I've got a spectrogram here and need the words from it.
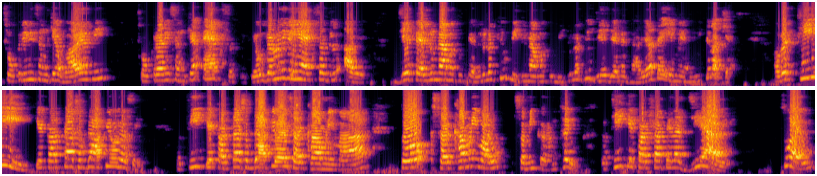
છોકરીની સંખ્યા વાય હતી. છોકરાની સંખ્યા એક્સ હતી. એવું જરૂર કે અહીંયા એક્સ જ આવે. જે પહેલું નામ હતું પહેલું લખ્યું, બીજું નામ હતું બીજું લખ્યું. જે જેને ધાર્યા હતા એ મેં એની નીચે લખ્યા. હવે થી કે કરતા શબ્દ આપ્યો જ હશે. તો થી કે કરતા શબ્દ આપ્યો હોય સરખામણીમાં, તો સરખામણી વાળું સમીકરણ થયું. તો થી કે કરતા પેલા જે આવે, શું આવ્યું?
